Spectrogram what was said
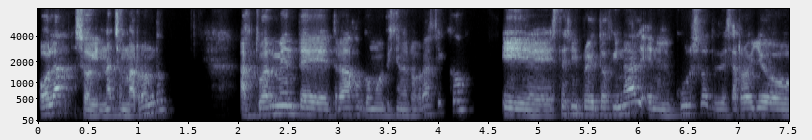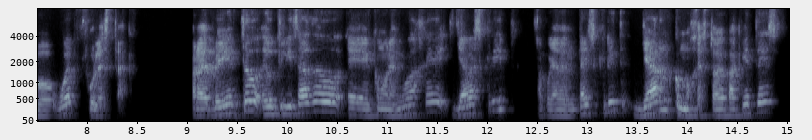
Hola, soy Nacho Marrondo. Actualmente trabajo como diseñador gráfico y este es mi proyecto final en el curso de desarrollo web Full Stack. Para el proyecto he utilizado eh, como lenguaje JavaScript, apoyado en TypeScript, Yarn como gestor de paquetes,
